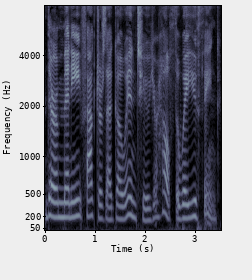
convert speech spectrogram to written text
There are many factors that go into your health, the way you think,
